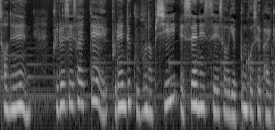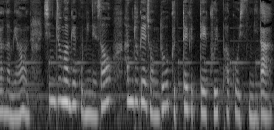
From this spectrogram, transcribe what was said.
저는 그릇을 살 때 브랜드 구분 없이 SNS에서 예쁜 것을 발견하면 신중하게 고민해서 한두 개 정도 그때그때 구입하고 있습니다.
